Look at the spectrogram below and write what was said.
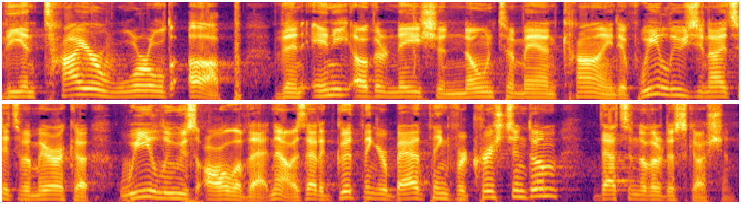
the entire world up than any other nation known to mankind. If we lose United States of America, we lose all of that. Now, is that a good thing or bad thing for Christendom? That's another discussion.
